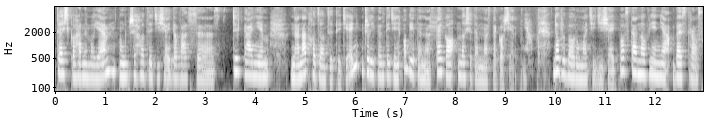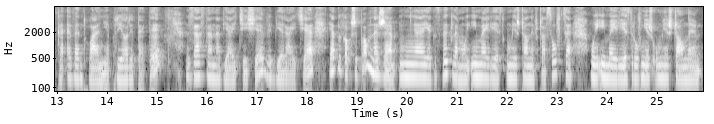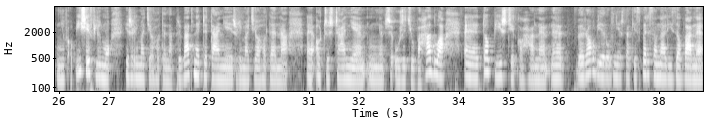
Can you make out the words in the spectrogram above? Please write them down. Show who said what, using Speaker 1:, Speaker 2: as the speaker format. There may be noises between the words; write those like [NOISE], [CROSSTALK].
Speaker 1: Cześć kochane moje, przychodzę dzisiaj do Was e, z czytaniem na nadchodzący tydzień, czyli ten tydzień od 11 do 17 sierpnia. Do wyboru macie dzisiaj postanowienia, beztroskę, ewentualnie priorytety. Zastanawiajcie się, wybierajcie. Ja tylko przypomnę, że mm, jak zwykle mój e-mail jest umieszczony w czasówce. Mój e-mail jest również umieszczony w opisie filmu. Jeżeli macie ochotę na prywatne czytanie, jeżeli macie ochotę na e, oczyszczanie mm, przy użyciu wahadła, e, to piszcie, kochane. E, robię również takie spersonalizowane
